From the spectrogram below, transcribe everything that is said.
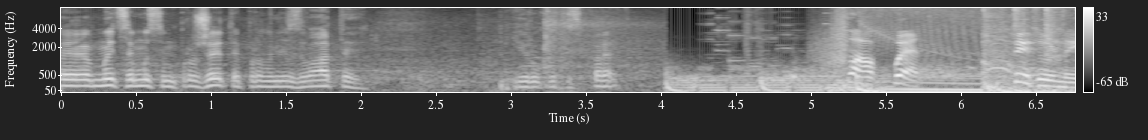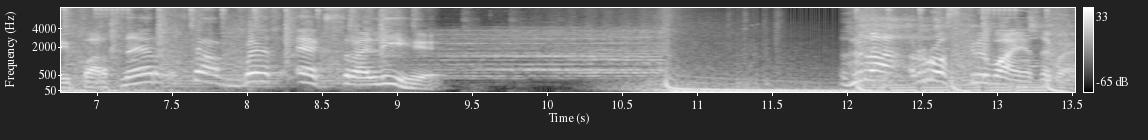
е, ми це мусимо прожити, проаналізувати і рухатись вперед. Фавбет. Титульний партнер Фавбет Екстра Ліги. Гра розкриває тебе.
